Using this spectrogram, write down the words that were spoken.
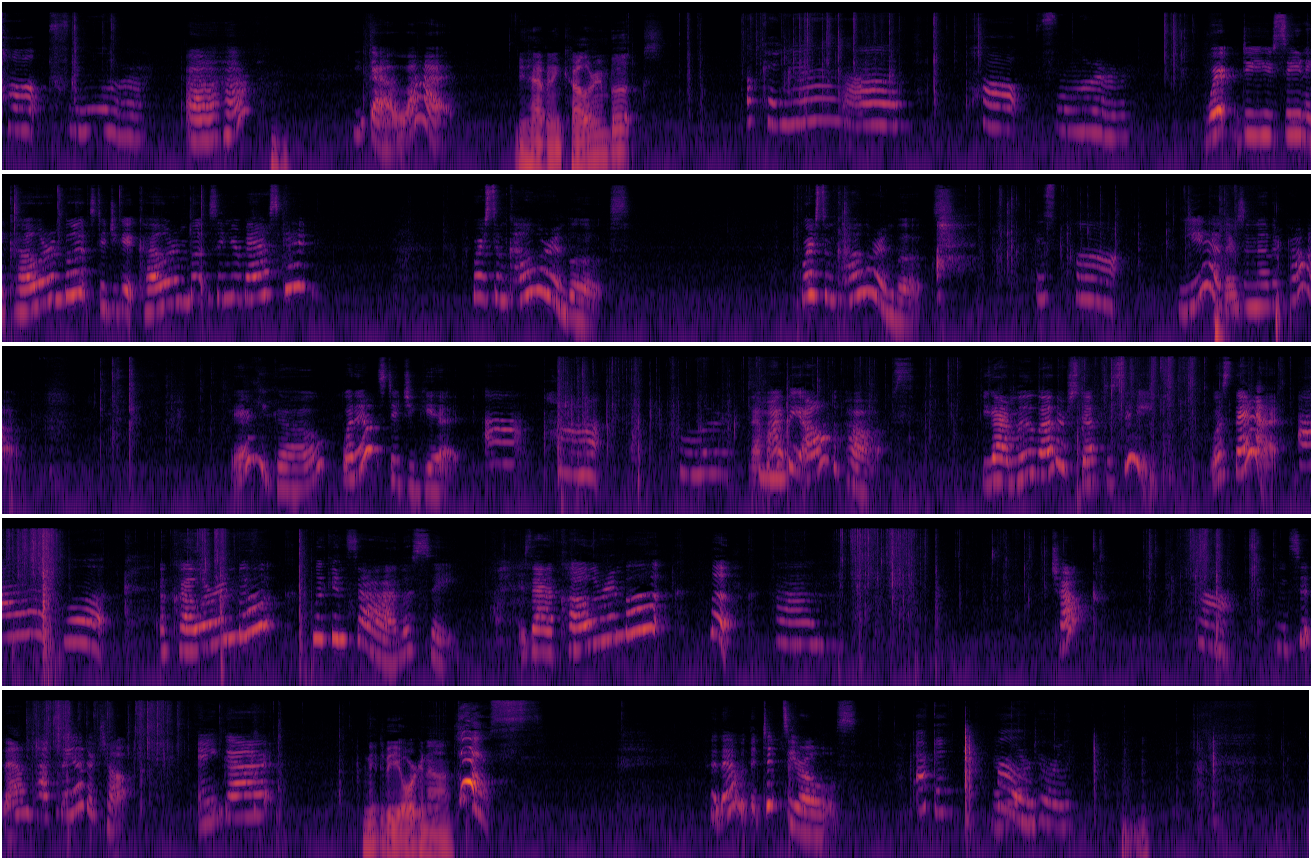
Pop four. Uh huh. You got a lot. Do you have any coloring books? Okay, now pop four. Where do you see any coloring books? Did you get coloring books in your basket? Where's some coloring books? Where's some coloring books? It's pop. Yeah, there's another pop. There you go. What else did you get? Uh, pop four. That might be all the pops. You gotta move other stuff to see. What's that? Uh, look. A coloring book? Look inside. Let's see. Is that a coloring book? Look. Um, Chalk. pop. And sit down on top of the other chalk. And you got You need to be organized. Yes. put that with the Tootsie Rolls. Okay. Never Oh.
